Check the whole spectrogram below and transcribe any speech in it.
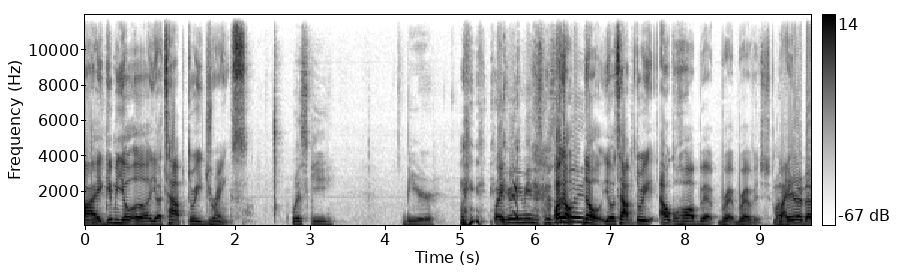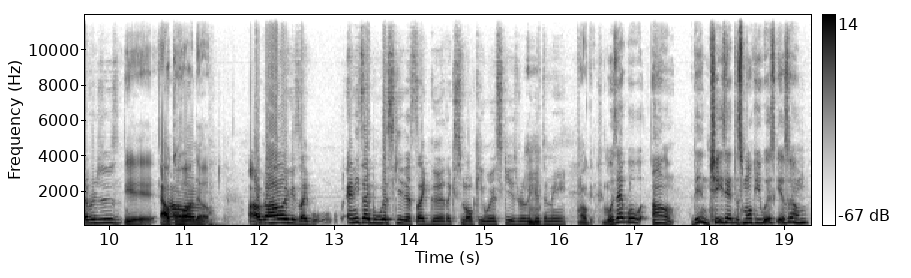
All right, give me your uh your top three drinks. Whiskey, beer. like what do you mean Oh no, no, your top three alcohol be- bre- beverage. My like, favorite beverages. yeah, alcohol Um, though. Alcoholic is like any type of whiskey that's like good, like smoky whiskey is Mm. really good to me. Okay, was that what? Um, didn't Cheese had the smoky whiskey or something?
